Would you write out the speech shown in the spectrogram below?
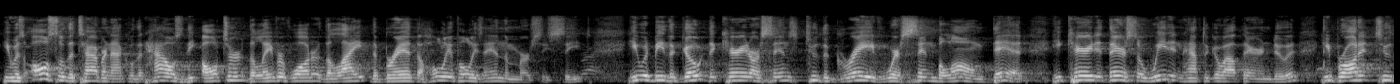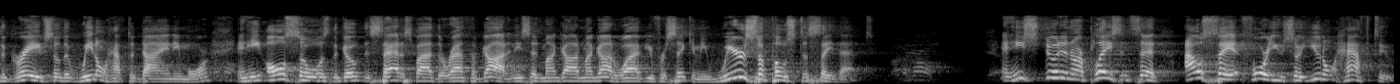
He was also the tabernacle that housed the altar, the laver of water, the light, the bread, the Holy of Holies, and the mercy seat. He would be the goat that carried our sins to the grave where sin belonged, dead. He carried it there so we didn't have to go out there and do it. He brought it to the grave so that we don't have to die anymore. And he also was the goat that satisfied the wrath of God. And he said, My God, my God, why have you forsaken me? We're supposed to say that. And he stood in our place and said, I'll say it for you so you don't have to.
